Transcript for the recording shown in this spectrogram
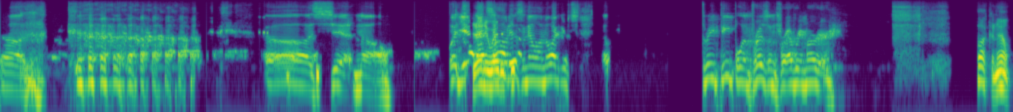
God. oh shit, no. But yeah, that's anyway, how it is in Illinois. There's three people in prison for every murder. Fucking hell.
